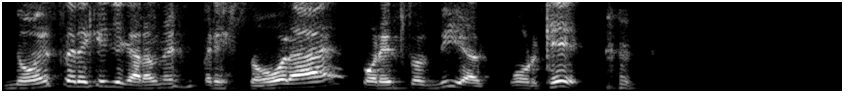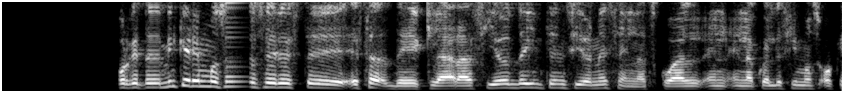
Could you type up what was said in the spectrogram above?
no esperé que llegara una impresora por estos días. ¿Por qué? Porque también queremos hacer este, esta declaración de intenciones en, la cual decimos, ok,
